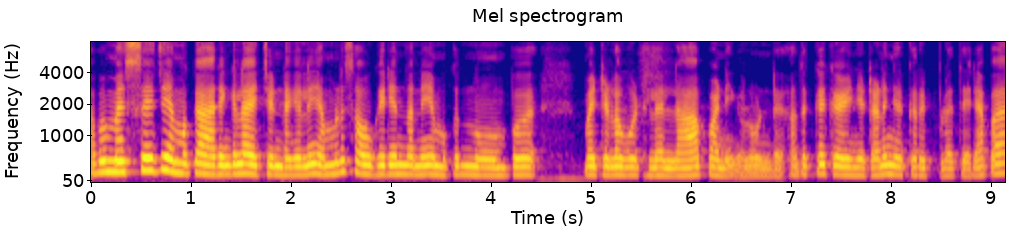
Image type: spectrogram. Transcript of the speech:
അപ്പം മെസ്സേജ് നമുക്ക് ആരെങ്കിലും അയച്ചിട്ടുണ്ടെങ്കിൽ നമ്മൾ സൗകര്യം തന്നെ നമുക്ക് നോമ്പ് മറ്റുള്ള വീട്ടിലെ എല്ലാ പണികളും ഉണ്ട്. അതൊക്കെ കഴിഞ്ഞിട്ടാണ് നിങ്ങൾക്ക് റിപ്ലൈ തരിക. അപ്പോൾ ആ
